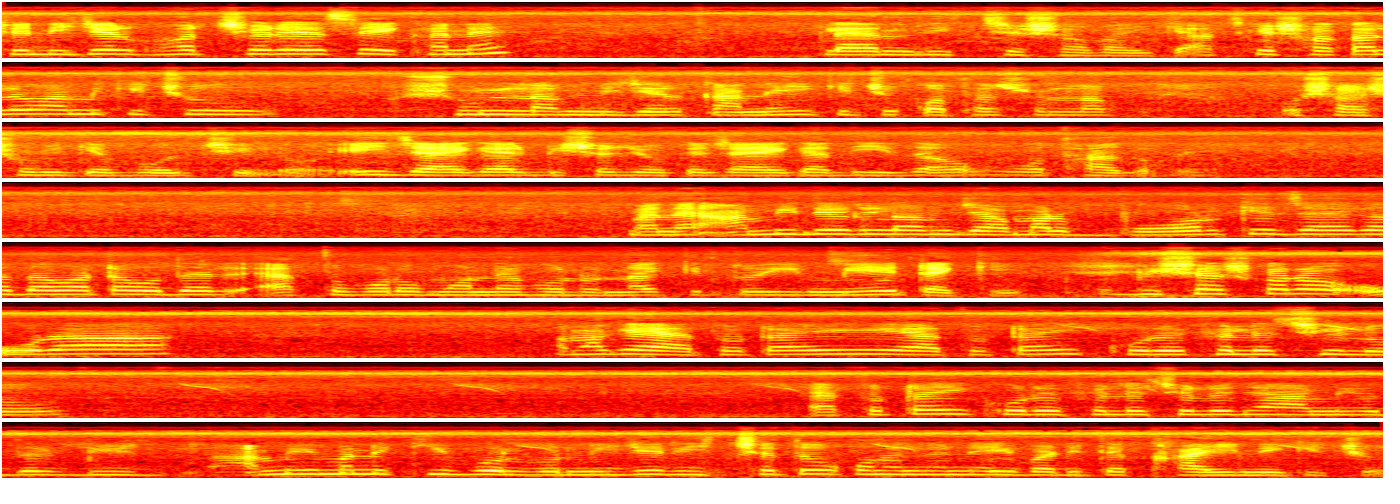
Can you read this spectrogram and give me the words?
সে নিজের ঘর ছেড়ে এসে এখানে প্ল্যান দিচ্ছে সবাইকে। আজকে সকালেও আমি কিছু শুনলাম, নিজের কানেই কিছু কথা শুনলাম, ও শাশুড়িকে বলছিল, এই জায়গার বিষয়ে ওকে জায়গা দিয়ে দাও, ও থাকবে। মানে আমি দেখলাম যে আমার বরকে জায়গা দেওয়াটা ওদের এত বড় মনে হলো না, কিন্তু এই মেয়েটাকে। বিশ্বাস করো, ওরা আমাকে এতটাই এতটাই করে ফেলেছিল, এতটাই করে ফেলেছিল যে আমি ওদের আমি মানে কি বলব, নিজের ইচ্ছেতেও কোনোদিন এই বাড়িতে খাইনি কিছু।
